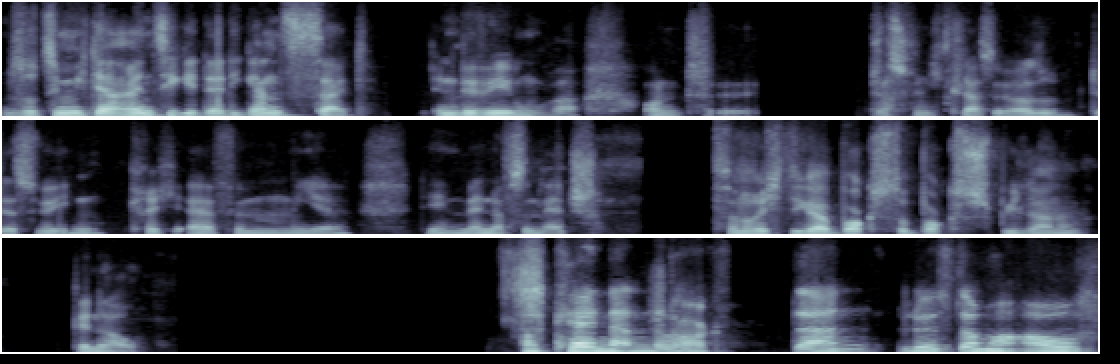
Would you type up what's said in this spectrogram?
so ziemlich der Einzige, der die ganze Zeit in Bewegung war. Und äh, das finde ich klasse. Also deswegen kriegt er für mir den Man of the Match. So ein richtiger Box-to-Box-Spieler, ne? Genau. Okay, Nando. Stark. Dann löst doch mal auf,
